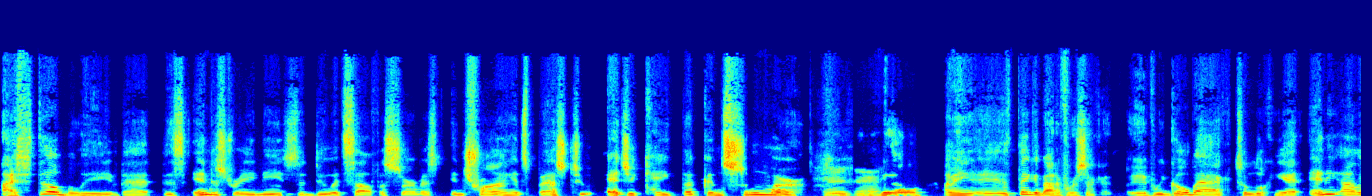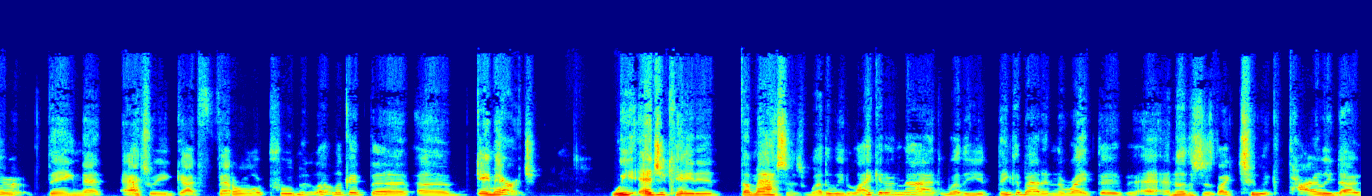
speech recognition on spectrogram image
I still believe that this industry needs to do itself a service in trying its best to educate the consumer. Mm-hmm. You know, I mean, think about it for a second. If we go back to looking at any other thing that actually got federal approval, look at the uh, gay marriage. We educated the masses, whether we like it or not, whether you think about it in the right. I know this is like two entirely di-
